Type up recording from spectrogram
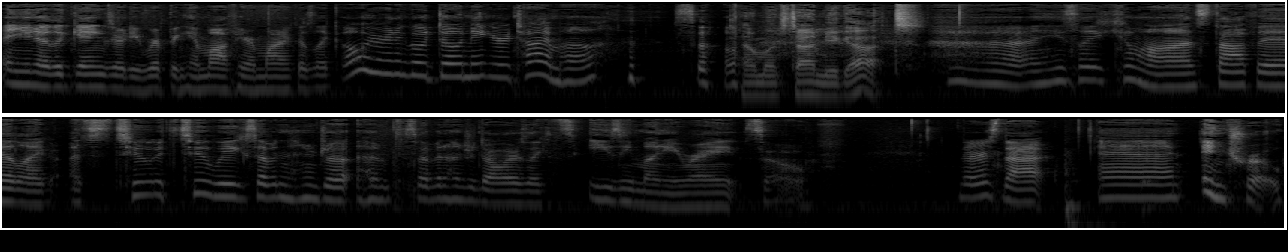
and you know the gang's already ripping him off here. Monica's like, "Oh, you're gonna go donate your time, huh?" so, How much time you got? and he's like, "Come on, stop it! Like it's two, it's two weeks, seven hundred, seven hundred dollars. Like it's easy money, right?" So there's that and intro.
